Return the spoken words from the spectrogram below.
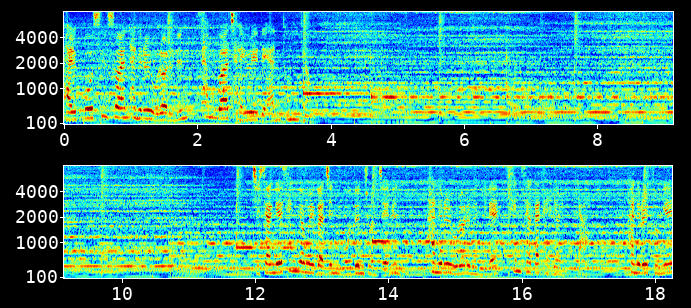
밝고 순수한 하늘을 우러르는 삶과 자유에 대한 동경. 지상에 생명을 가진 모든 존재는 하늘을 우러르는 일에 생사가 달려 있다. 하늘을 통해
